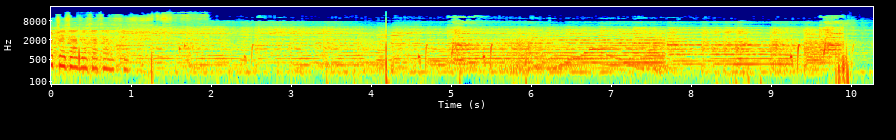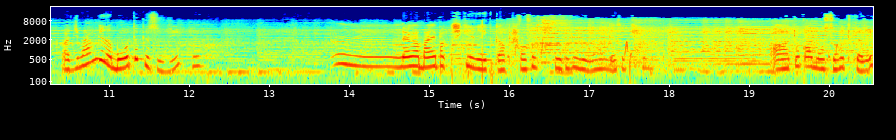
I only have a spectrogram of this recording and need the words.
아자자자자자자. 마지막 한 개는 뭐 어떻게 쓰지? 음, 내가 많이 박치기니까 방석 도구를 한개 설치겠다. 아, 또 까먹었어. 어떻게 하지?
